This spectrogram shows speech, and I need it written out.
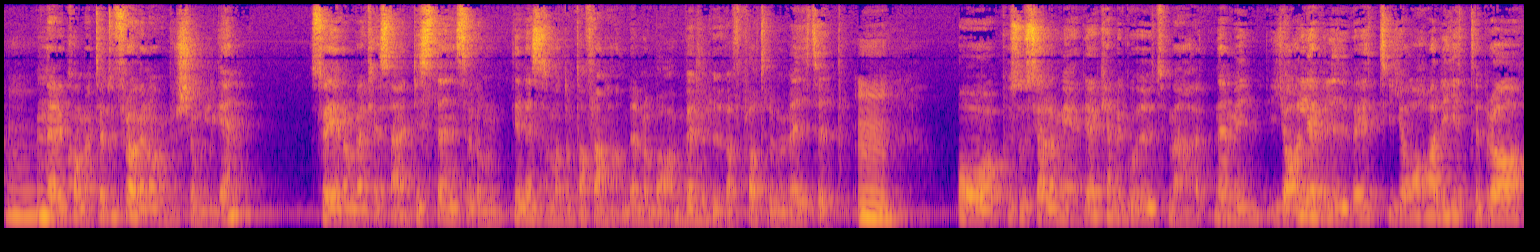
Men när det kommer till att du frågar någon personligen så är de verkligen så här distance och de, det är nästan som att de tar fram handen och bara Vem är du? Varför pratar du med mig? Typ. Mm, Och på sociala medier kan du gå ut med att nej men jag lever livet, jag har det jättebra.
